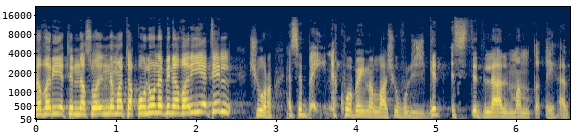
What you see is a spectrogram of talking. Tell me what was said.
نظرية النص وإنما تقولون بنظرية الشورى. هسه بينك وبين الله شوفوا ليش قد استدلال منطقي هذا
